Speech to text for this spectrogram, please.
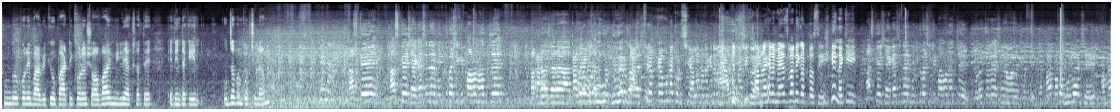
সুন্দর করে বারবিকিউ পার্টি করে সবাই মিলে একসাথে এই দিনটাকে উদযাপন করছিলাম। আজকে আজকে শেখ হাসিনার মৃত্যুবার্ষিকী পালন হচ্ছে। আমরা যেন করে। এখানে মেজবানি করতেছি নাকি? আজকে শেখ হাসিনার মৃত্যুবার্ষিকী পালন হচ্ছে সবাই চলে আসেন আমাদের সাথে। তার কথা ভুল হয়েছে আমরা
